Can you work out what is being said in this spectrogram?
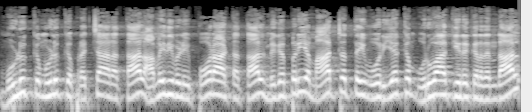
முழுக்க முழுக்க பிரச்சாரத்தால் அமைதி வழி போராட்டத்தால் மிகப்பெரிய மாற்றத்தை ஓர் இயக்கம் உருவாக்கி இருக்கிறது என்றால்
